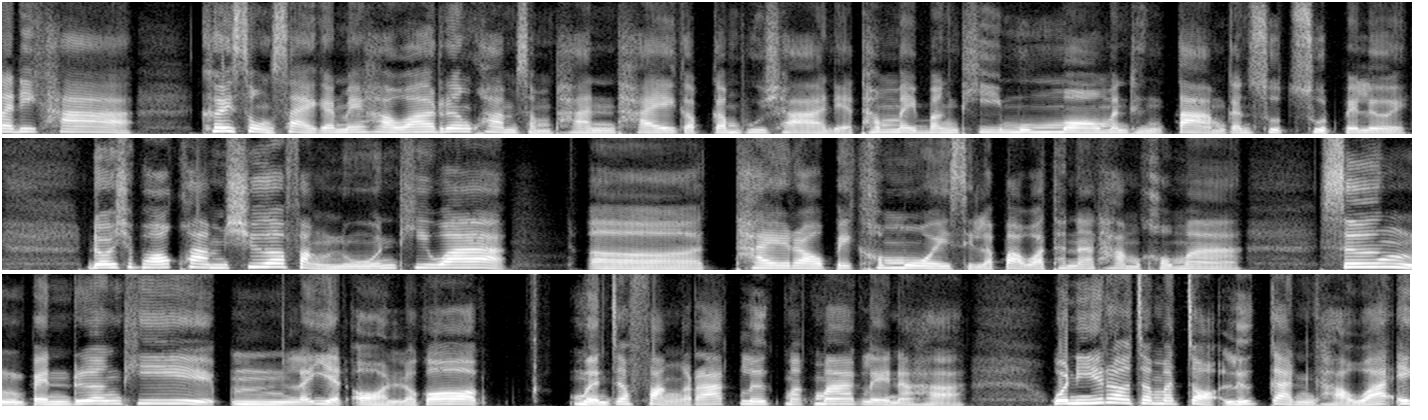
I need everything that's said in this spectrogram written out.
วัสดีค่ะ เคยสงสัยกันไหมคะว่าเรื่องความสัมพันธ์ไทยกับกัมพูชาเนี่ยทำไมบางทีมุมมองมันถึงต่างกันสุดๆไปเลย โดยเฉพาะความเชื่อฝั่งนู้นที่ว่าไทยเราไปขโมยศิลปวัฒนธรรมเขามา ซึ่งเป็นเรื่องที่ละเอียดอ่อนแล้วก็ เหมือนจะฝังรากลึกมาก ๆ เลยนะคะ วันนี้เราจะมาเจาะลึกกันค่ะว่าไอ้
